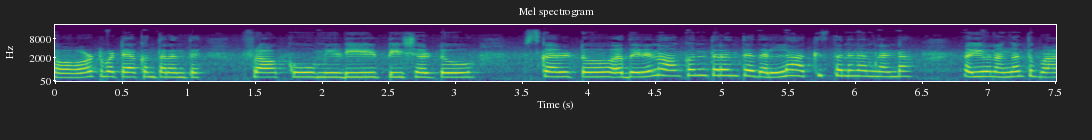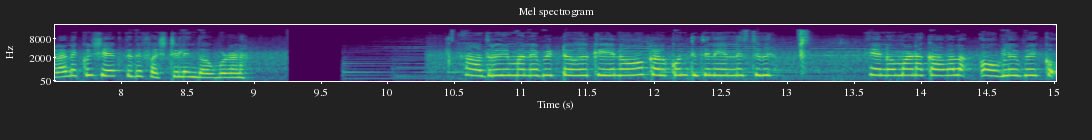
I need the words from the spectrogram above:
ಶಾರ್ಟ್ ಬಟ್ಟೆ ಹಾಕೊಂತಾರಂತೆ. Frock, midi T shirt skirt, ಅದೇನೇನೋ ಹಾಕೊಂತಾರಂತೆ. ಅದೆಲ್ಲ ಹಾಕಿಸ್ತಾನೆ ನನ್ನ ಗಂಡ. ಅಯ್ಯೋ ನನಗಂತೂ ಭಾಳನೇ ಖುಷಿ ಆಗ್ತಿದೆ. ಫಸ್ಟ್ ಇಲ್ಲಿಂದ ಹೋಗ್ಬಿಡೋಣ. ಆದರೂ ಈ ಮನೆ ಬಿಟ್ಟು ಹೋಗೋಕೆ ಏನೋ ಕಳ್ಕೊತಿದ್ದೀನಿ ಅನ್ನಿಸ್ತಿದೆ. ಏನೋ ಮಾಡೋಕ್ಕಾಗಲ್ಲ ಹೋಗ್ಲೇಬೇಕು.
